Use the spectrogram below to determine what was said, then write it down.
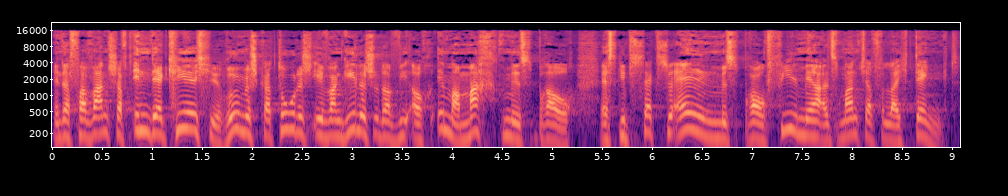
in der Verwandtschaft, in der Kirche, römisch-katholisch, evangelisch oder wie auch immer, Machtmissbrauch. Es gibt sexuellen Missbrauch, viel mehr als mancher vielleicht denkt.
